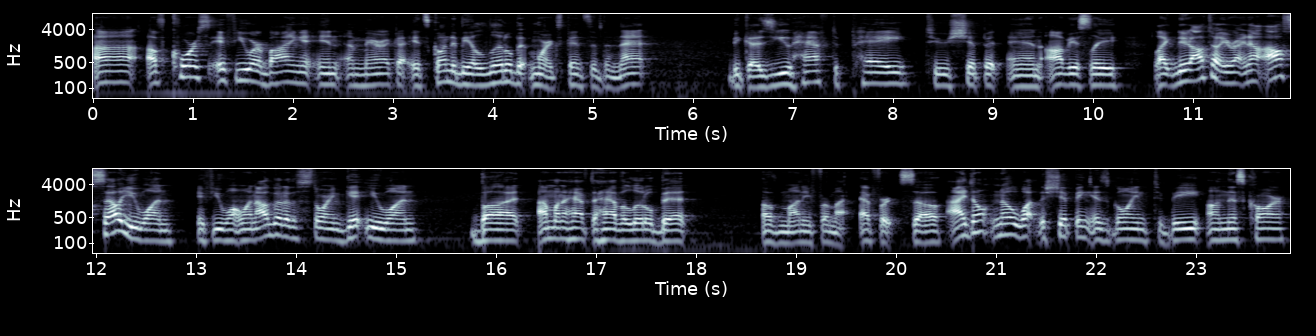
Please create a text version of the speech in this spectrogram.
uh, of course, if you are buying it in America, it's going to be a little bit more expensive than that because you have to pay to ship it. And obviously, like, dude, I'll tell you right now, I'll sell you one if you want one. I'll go to the store and get you one, but I'm going to have to have a little bit of money for my effort. So I don't know what the shipping is going to be on this car.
